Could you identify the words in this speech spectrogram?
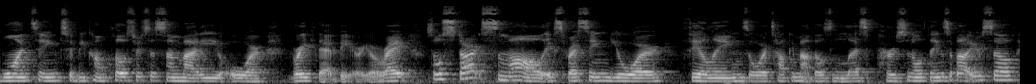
wanting to become closer to somebody or break that barrier, right? So start small, expressing your feelings or talking about those less personal things about yourself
